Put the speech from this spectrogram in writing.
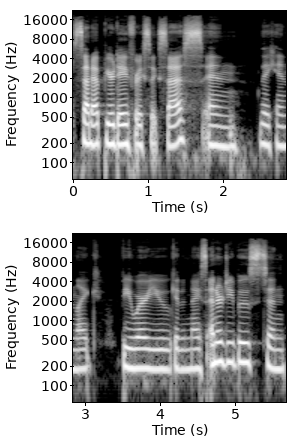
set up your day for success and they can like be where you get a nice energy boost and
